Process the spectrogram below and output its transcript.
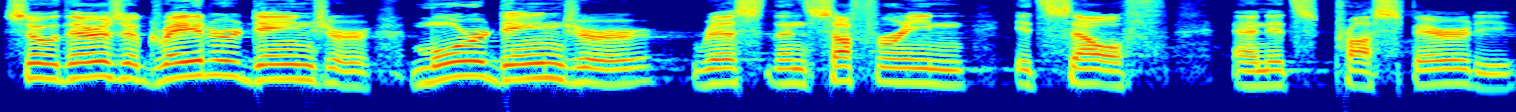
So there's a greater danger, more dangerous than suffering itself and its prosperity.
